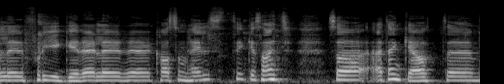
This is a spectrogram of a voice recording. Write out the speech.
eller flyger eller eh, hva som helst. ikke sant? Så jeg tenker at uh,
